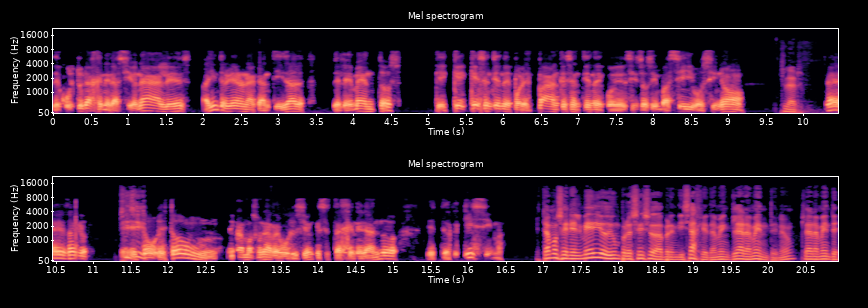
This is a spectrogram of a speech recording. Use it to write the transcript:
de culturas generacionales. Ahí intervienen una cantidad de elementos que, que, se entiende por spam, qué se entiende si sos invasivo, si no. Claro. Eh, es algo, es, Todo, digamos, una revolución que se está generando este, riquísima. Estamos en el medio de un proceso de aprendizaje también, claramente, ¿no? Claramente.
